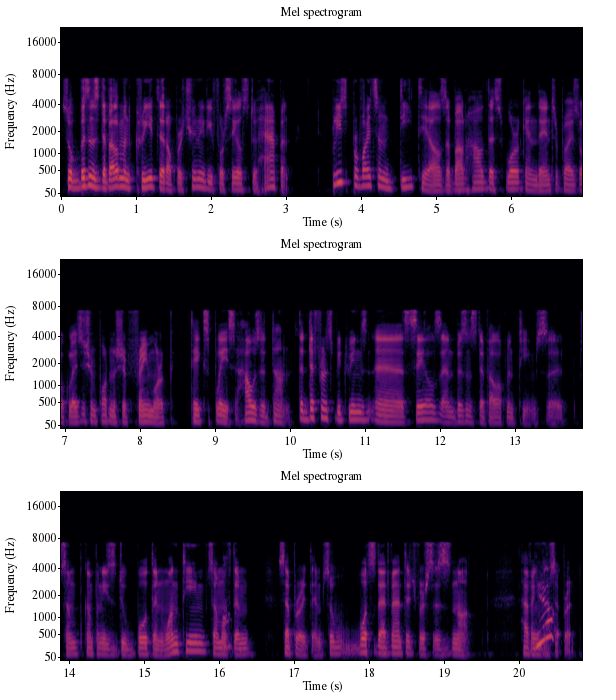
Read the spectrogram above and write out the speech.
So, business development creates that opportunity for sales to happen. Please provide some details about how this work and the enterprise localization partnership framework takes place. How is it done? The difference between uh, sales and business development teams. Uh, some companies do both in one team, some of them separate them. So what's the advantage versus not having you know, them separate?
